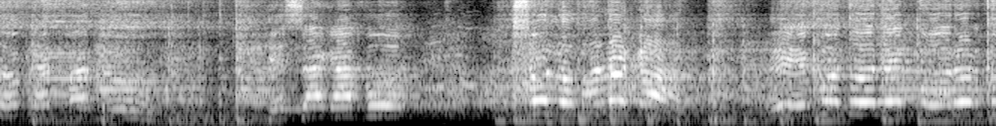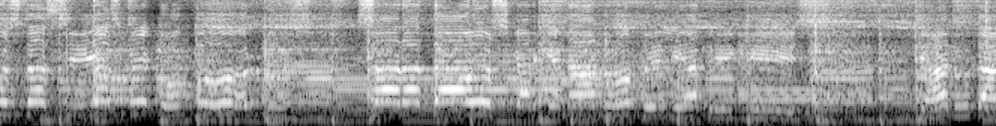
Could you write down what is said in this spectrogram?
το Κατμαντού Και σ' αγαπώ. Σόλο μαλάκα. Έχω το ρεκόρ ορθοστασίας με κοθόρνους Σαράντα Όσκαρ και ένα Νόμπελ ιατρικής. Πιάνουν τα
